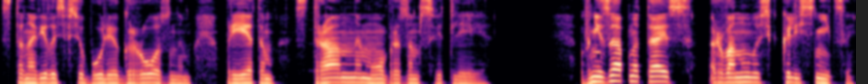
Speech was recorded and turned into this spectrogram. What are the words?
становилось все более грозным, при этом странным образом светлее. Внезапно Таис рванулась к колеснице,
